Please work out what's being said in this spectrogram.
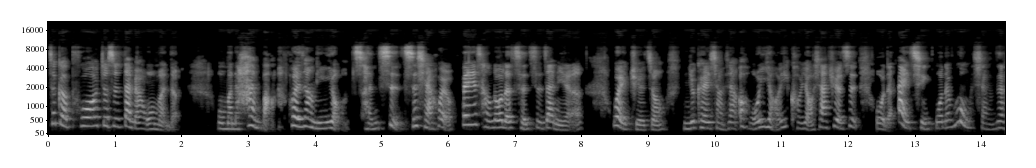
这个“坡”就是代表我们的。我们的汉堡会让你有层次，吃起来会有非常多的层次在你的味觉中，你就可以想象哦，我咬一口咬下去的是我的爱情，我的梦想这样。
